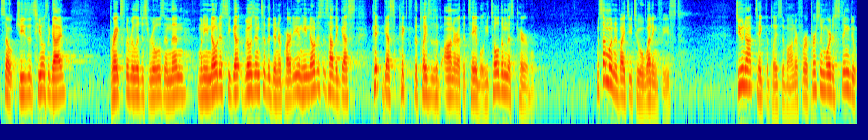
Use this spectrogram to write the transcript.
So Jesus heals the guy, breaks the religious rules, and then when he notices, he goes into the dinner party and he notices how the guests, guests picked the places of honor at the table. He told them this parable. When someone invites you to a wedding feast, do not take the place of honor, for a person more distingu-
